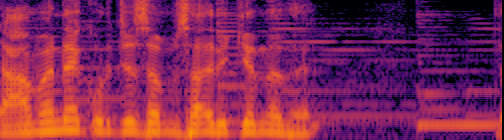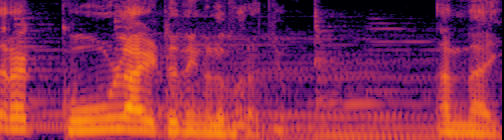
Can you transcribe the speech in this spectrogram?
രാമനെ കുറിച്ച് സംസാരിക്കുന്നത് ഇത്ര കൂളായിട്ട് നിങ്ങൾ പറഞ്ഞു. നന്നായി.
